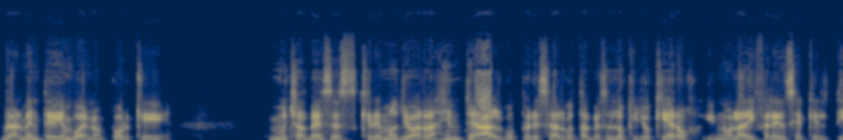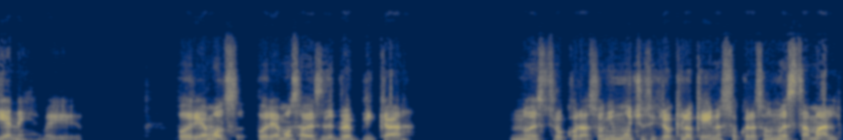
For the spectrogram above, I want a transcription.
realmente bien bueno porque muchas veces queremos llevar a la gente a algo, pero ese algo tal vez es lo que yo quiero y no la diferencia que él tiene. Eh, podríamos, podríamos a veces replicar nuestro corazón y muchos, y creo que lo que hay en nuestro corazón no está mal,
